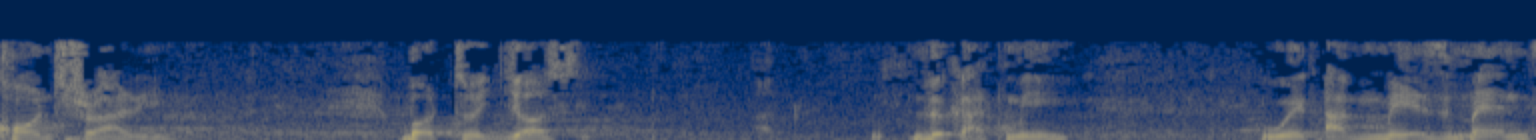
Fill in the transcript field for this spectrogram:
contrary, but to just look at me with amazement,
